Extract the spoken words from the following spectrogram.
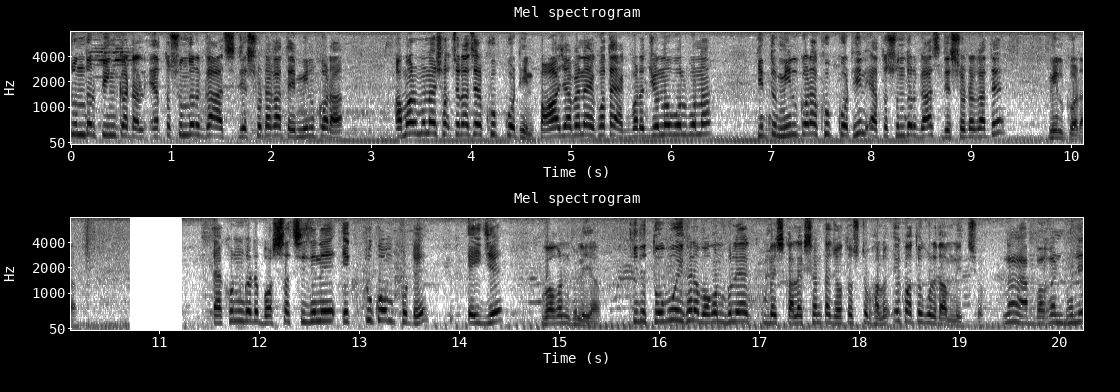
সুন্দর পিঙ্ক কাঁঠাল, এত সুন্দর গাছ দেড়শো টাকাতে মিল করা। আমার মনে হয় সচরাচর খুব কঠিন। পাওয়া যাবে না একথা একবারের জন্য বলব না। কিন্তু মিল করা খুব কঠিন এত সুন্দর গাছ দেড়শো টাকাতে মিল করা। এখনকার বর্ষার সিজনে একটু কম ফোটে এই যে বগনভেলিয়া। কিন্তু তবু এখানে বগনভেলিয়া বেশ কালেকশনটা যথেষ্ট ভালো। এ কত করে দাম নিচ্ছ? না না বগান ভলি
